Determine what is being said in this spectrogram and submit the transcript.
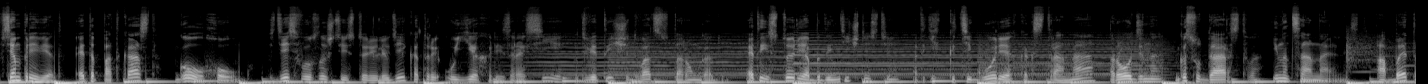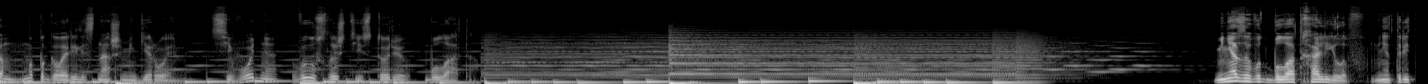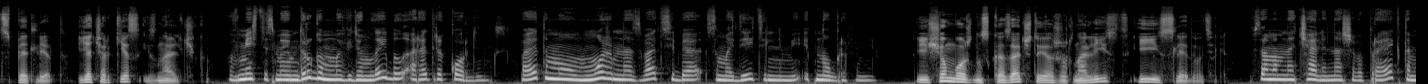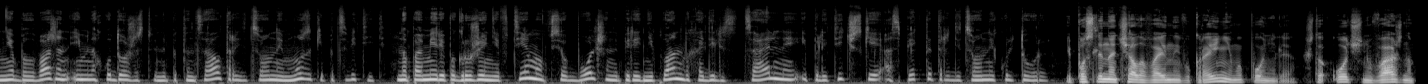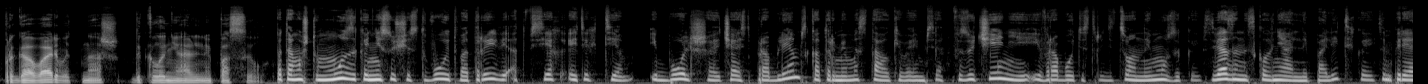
Всем привет! Это подкаст Go Home. Здесь вы услышите истории людей, которые уехали из России в 2022 году. Это история об идентичности, о таких категориях, как страна, родина, государство и национальность. Об этом мы поговорили с нашими героями. Сегодня вы услышите историю Булата. Меня зовут Булат Халилов, мне 35 лет. Я черкес из Нальчика. Вместе с моим другом мы ведем лейбл Red Recordings, поэтому можем назвать себя самодеятельными этнографами. Еще можно сказать, что я журналист и исследователь. В самом начале нашего проекта мне был важен именно художественный потенциал традиционной музыки подсветить. Но по мере погружения в тему все больше на передний план выходили социальные и политические аспекты традиционной культуры. И после начала войны в Украине мы поняли, что очень важно проговаривать наш деколониальный посыл. Потому что музыка не существует в отрыве от всех этих тем. И большая часть проблем, с которыми мы сталкиваемся в изучении и в работе с традиционной музыкой, связаны с колониальной политикой, с империализмом.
